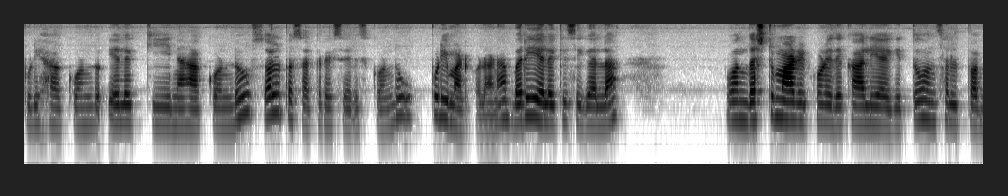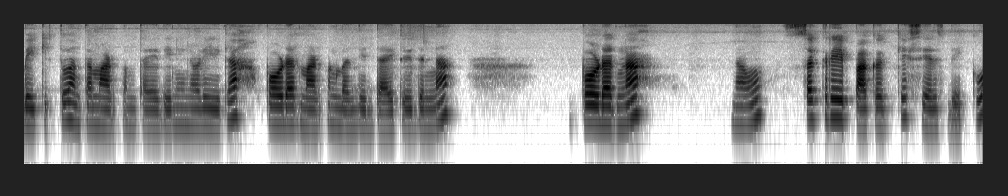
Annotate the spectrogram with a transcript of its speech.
ಪುಡಿ ಹಾಕ್ಕೊಂಡು ಏಲಕ್ಕಿನ ಹಾಕ್ಕೊಂಡು ಸ್ವಲ್ಪ ಸಕ್ಕರೆ ಸೇರಿಸ್ಕೊಂಡು ಪುಡಿ ಮಾಡ್ಕೊಳ್ಳೋಣ. ಬರೀ ಏಲಕ್ಕಿ ಸಿಗಲ್ಲ. ಒಂದಷ್ಟು ಮಾಡಿಟ್ಕೊಂಡಿದ್ದೆ ಖಾಲಿಯಾಗಿತ್ತು, ಒಂದು ಸ್ವಲ್ಪ ಬೇಕಿತ್ತು ಅಂತ ಮಾಡ್ಕೊತಾ ಇದ್ದೀನಿ. ನೋಡಿ ಈಗ ಪೌಡರ್ ಮಾಡ್ಕೊಂಡು ಬಂದಿದ್ದಾಯಿತು ಇದನ್ನು. ಪೌಡರ್ನ ನಾವು ಸಕ್ಕರೆ ಪಾಕಕ್ಕೆ ಸೇರಿಸ್ಬೇಕು.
